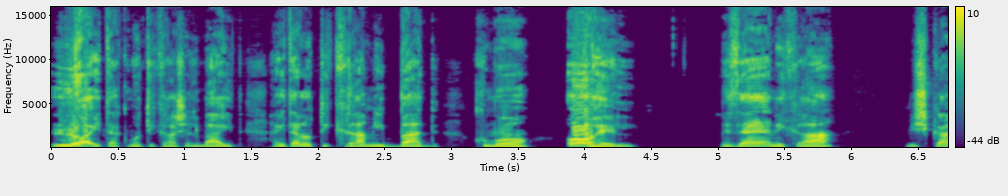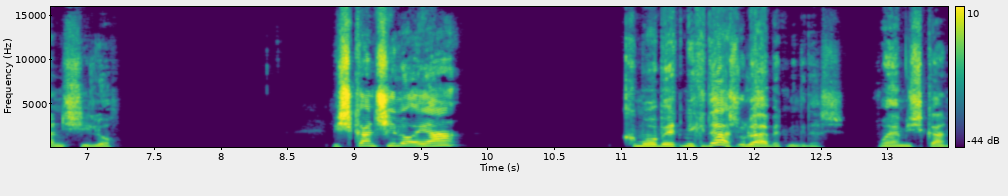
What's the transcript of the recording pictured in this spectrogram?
לא הייתה כמו תקרה של בית, הייתה לו תקרה מבד, כמו אוהל. וזה היה נקרא משכן שילה. משכן שילה היה כמו בית מקדש, הוא לא היה בית מקדש, הוא היה משכן.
